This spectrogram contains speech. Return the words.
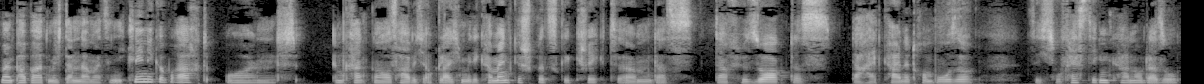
Mein Papa hat mich dann damals in die Klinik gebracht und im Krankenhaus habe ich auch gleich ein Medikament gespritzt gekriegt, ähm, das dafür sorgt, dass da halt keine Thrombose sich so festigen kann oder so.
